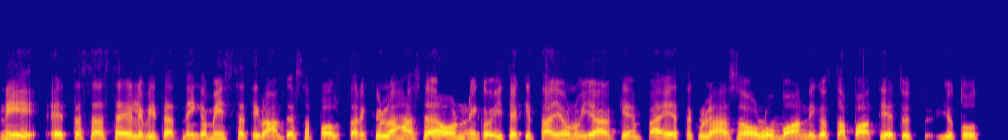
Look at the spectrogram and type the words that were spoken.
niin että sä selvität niin missä tilanteessa polttaa, niin kyllähän se on niin itsekin tajunnut jälkeenpäin, että kyllähän se on ollut vaan niin tapa tietyt jutut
